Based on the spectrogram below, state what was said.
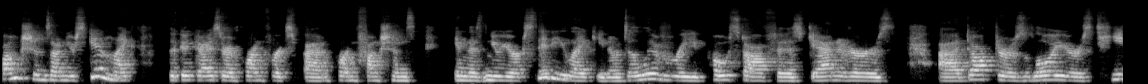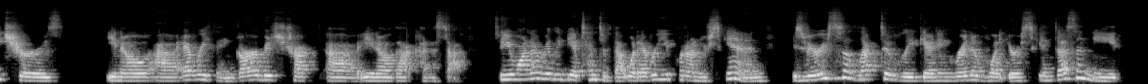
functions on your skin like the good guys are important for uh, important functions in the New York City, like you know, delivery, post office, janitors, uh, doctors, lawyers, teachers, you know, uh, everything, garbage truck, uh, you know, that kind of stuff. So you want to really be attentive that whatever you put on your skin is very selectively getting rid of what your skin doesn't need,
